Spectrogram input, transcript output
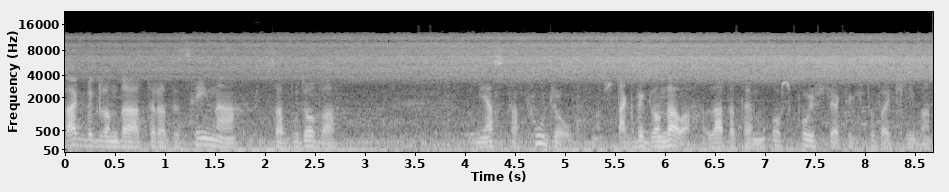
Tak wygląda tradycyjna zabudowa miasta Fuzhou. Znaczy, tak wyglądała lata temu. O, spójrzcie, jakiś tutaj klimat.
